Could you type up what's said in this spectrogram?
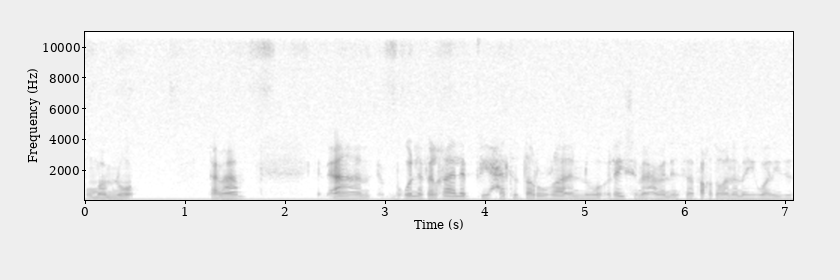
وممنوع. تمام؟ الآن بقولنا في الغالب في حالة الضرورة أنه ليس من عمل الإنسان فقط وإنما هي وليدة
